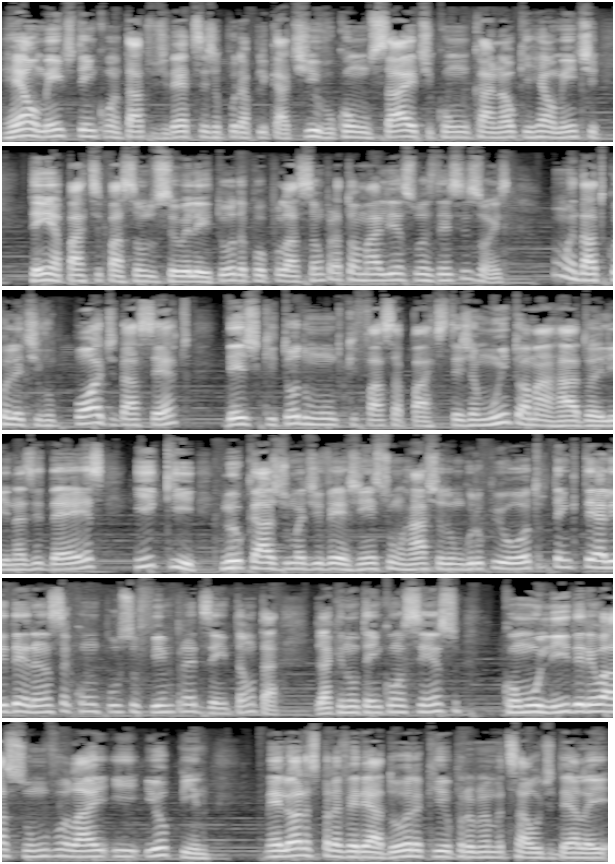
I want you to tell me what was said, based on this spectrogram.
realmente tem contato direto, seja por aplicativo, com um site, com um canal que realmente tem a participação do seu eleitor, da população, para tomar ali as suas decisões. Um mandato coletivo pode dar certo, desde que todo mundo que faça parte esteja muito amarrado ali nas ideias e que, no caso de uma divergência, um racha de um grupo e outro, tem que ter a liderança com um pulso firme para dizer, então tá, já que não tem consenso, como líder eu assumo, vou lá e, e opino. Melhoras para a vereadora, que o problema de saúde dela aí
